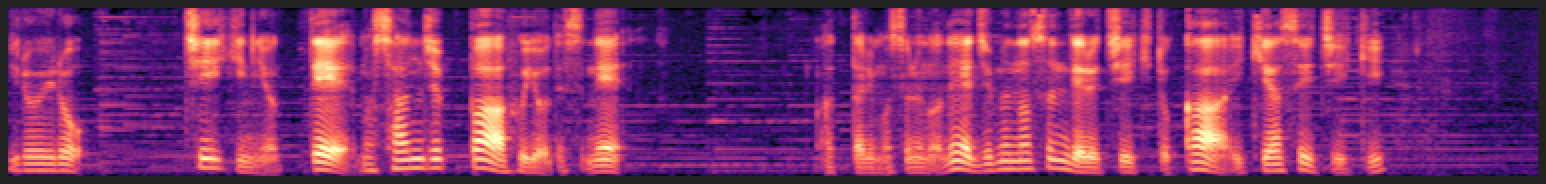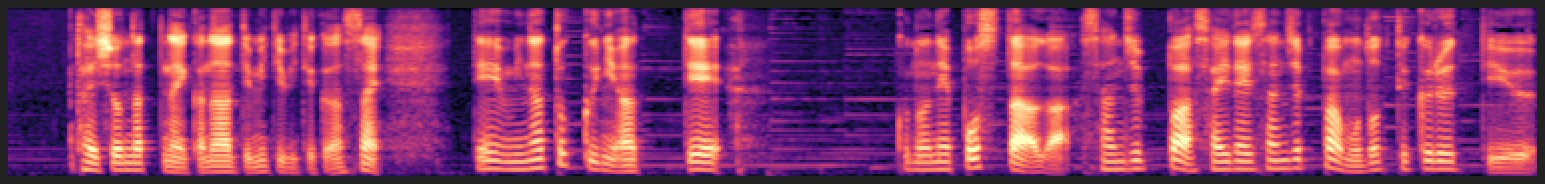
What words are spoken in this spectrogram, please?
いろいろ地域によって、まあ、30%付与ですねあったりもするので自分の住んでる地域とか行きやすい地域対象になってないかなって見てみてください。で港区にあってこのねポスターが30%最大30%戻ってくるっていう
